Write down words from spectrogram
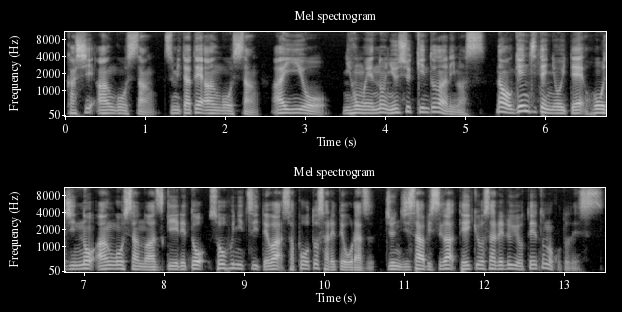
貸し暗号資産、積立暗号資産、IEO、日本円の入出金となります。なお、現時点において、法人の暗号資産の預け入れと送付についてはサポートされておらず、順次サービスが提供される予定とのことです。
